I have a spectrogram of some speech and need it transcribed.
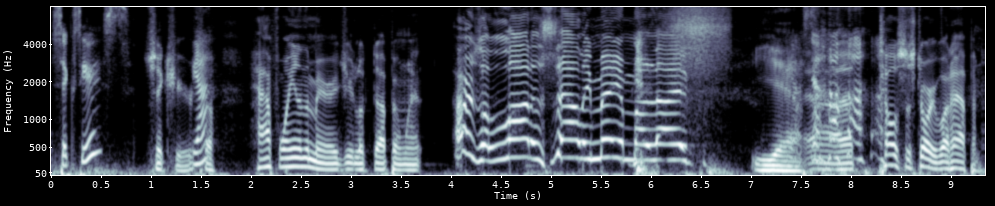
Six years. Six years. Yeah. So halfway into the marriage, you looked up and went, "There's a lot of Sallie Mae in my life." Yes. uh, tell us the story. What happened?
